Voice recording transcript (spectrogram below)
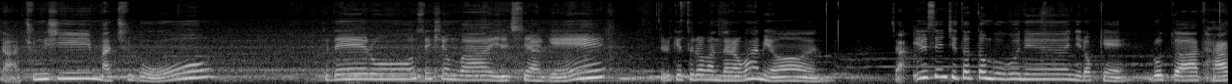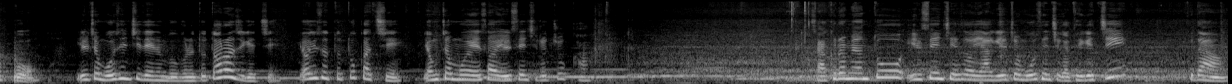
자, 중심 맞추고 그대로 섹션과 일치하게 이렇게 들어간다라고 하면 자, 1cm 떴던 부분은 이렇게 로또가 닿았고 1.5cm 되는 부분은 또 떨어지겠지. 여기서 또 똑같이 0.5에서 1cm로 쭉 가. 자, 그러면 또 1cm에서 약 1.5cm가 되겠지? 그 다음,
